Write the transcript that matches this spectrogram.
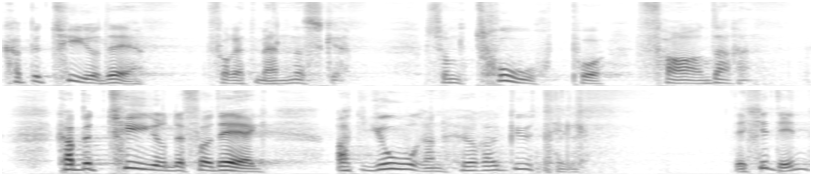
Hva betyr det for et menneske som tror på Faderen? Hva betyr det for deg at jorden hører Gud til. Det er ikke din,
